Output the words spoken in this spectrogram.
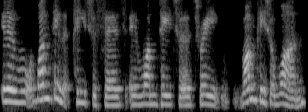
you know, one thing that Peter says in 1 Peter 3, 1 Peter 1,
